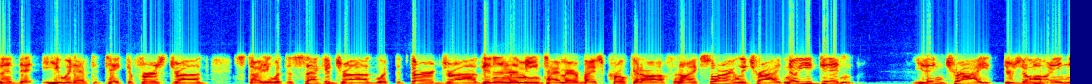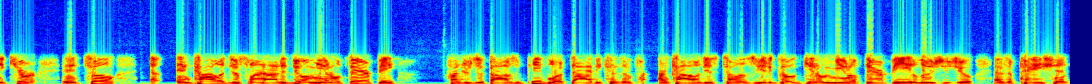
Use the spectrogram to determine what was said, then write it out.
said that he would have to take the first drug, study with the second drug, with the third drug, and in the meantime, everybody's croaking off. And I'm like, sorry, we tried. No, you didn't. You didn't try. There's no money in the cure. And until uh, oncologists learn how to do immunotherapy, hundreds of thousands of people have died because an oncologist tells you to go get immunotherapy. He loses you as a patient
